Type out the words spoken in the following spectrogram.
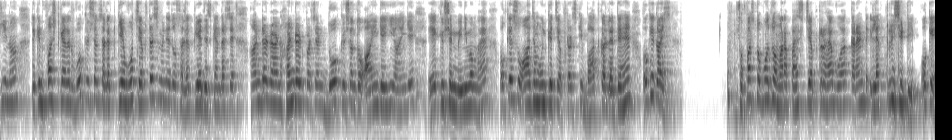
ही ना। लेकिन फ़र्स्ट के अंदर वो क्वेश्चन सेलेक्ट किए, वो चैप्टर्स मैंने जो सेलेक्ट किए जिसके अंदर से हंड्रेड एंड हंड्रेड परसेंट दो क्वेश्चन तो आएँगे ही आएँगे। एक क्वेश्चन मिनिमम है। ओके सो आज हम उनके चैप्टर्स की बात कर लेते हैं। Okay guys so first of all जो हमारा फ़र्स्ट चैप्टर है, वो है current electricity okay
